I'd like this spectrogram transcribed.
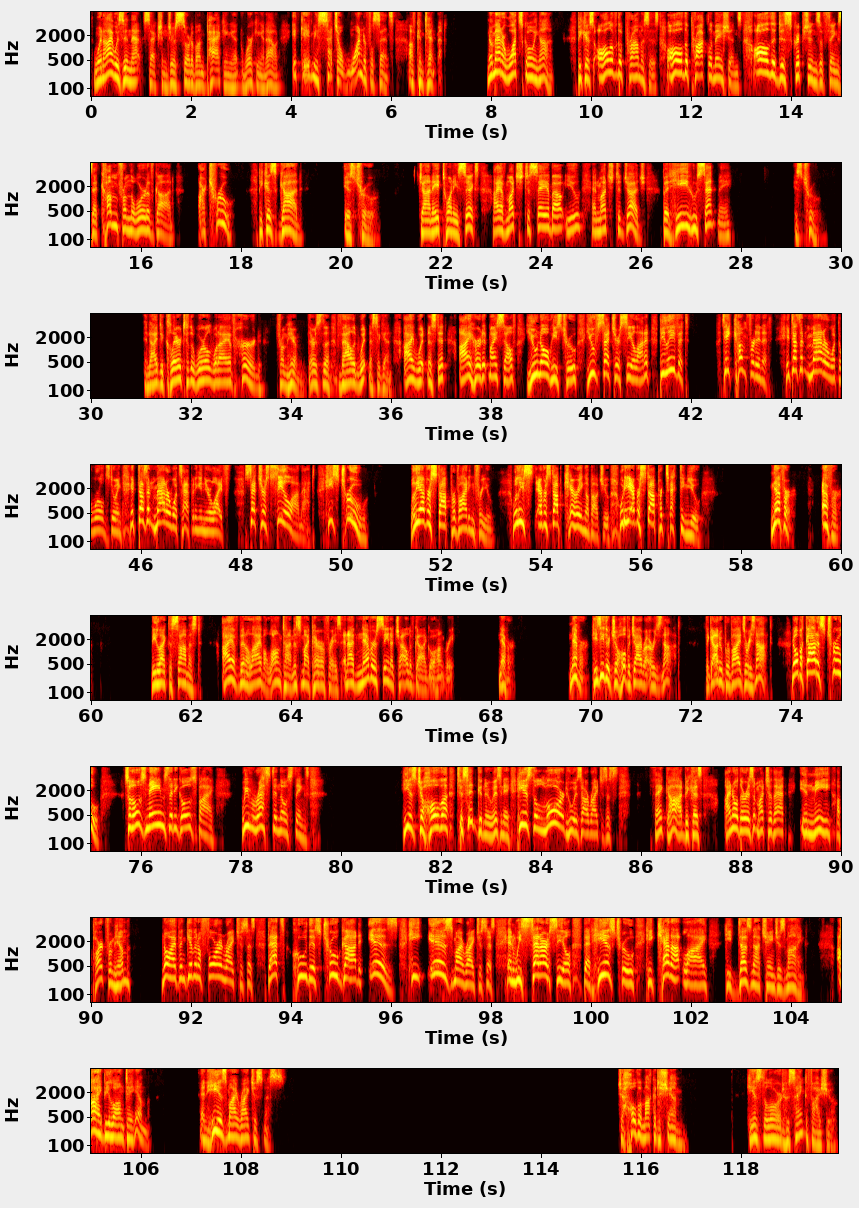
When I was in that section, just sort of unpacking it and working it out, it gave me such a wonderful sense of contentment. No matter what's going on, because all of the promises, all the proclamations, all the descriptions of things that come from the word of God are true because God is true. John 8, 26, I have much to say about you and much to judge, but he who sent me is true. And I declare to the world what I have heard from him. There's the valid witness again. I witnessed it. I heard it myself. You know he's true. You've set your seal on it. Believe it. Take comfort in it. It doesn't matter what the world's doing. It doesn't matter what's happening in your life. Set your seal on that. He's true. Will he ever stop providing for you? Will he ever stop caring about you? Would he ever stop protecting you? Never, ever. Be like the psalmist. I have been alive a long time. This is my paraphrase, and I've never seen a child of God go hungry. Never. Never. He's either Jehovah Jireh or he's not the God who provides or he's not. No, but God is true. So those names that he goes by, we rest in those things. He is Jehovah Tsidkenu, isn't he? He is the Lord who is our righteousness. Thank God, because I know there isn't much of that in me apart from him. No, I've been given a foreign righteousness. That's who this true God is. He is my righteousness. And we set our seal that he is true. He cannot lie. He does not change his mind. I belong to him and he is my righteousness. Jehovah Makadashem. He is the Lord who sanctifies you.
